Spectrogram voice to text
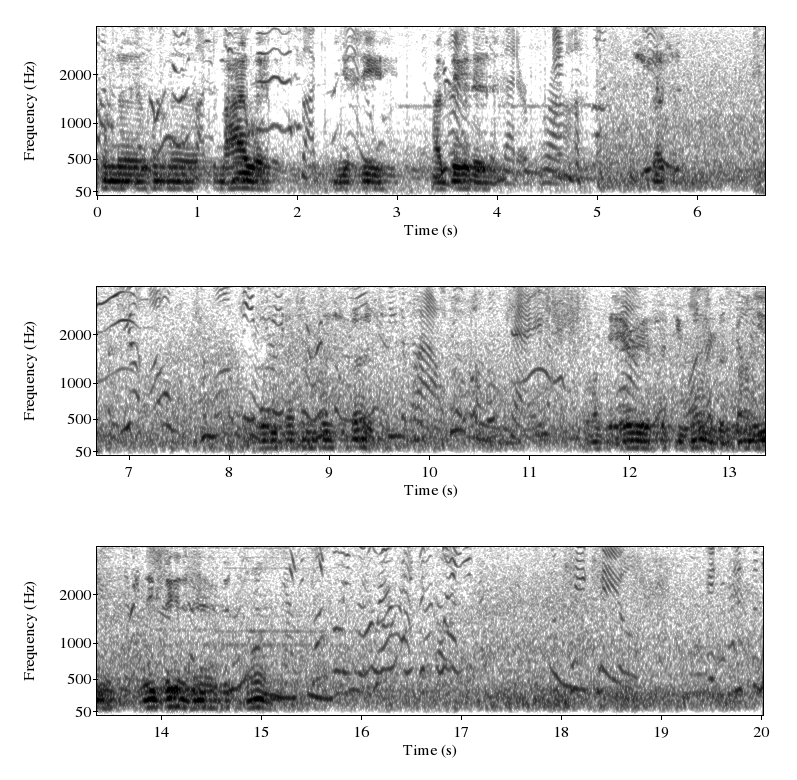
from the from the, from the highway. And you see how big it is. Better bra. That's it. What is that thing that does? Like the area 51, but it's not even way bigger than area 51. Okay, Kale. It's just an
